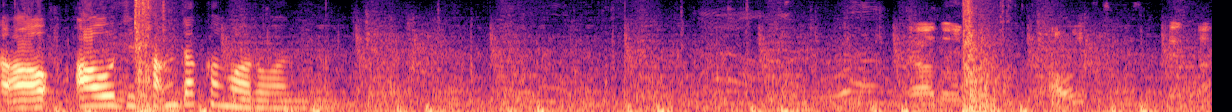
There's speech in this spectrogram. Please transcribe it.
아우, 아우디 장작강 하러 왔는데. 야너 아웃 좀곧 죽겠다.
